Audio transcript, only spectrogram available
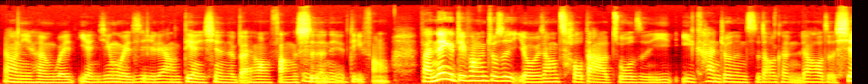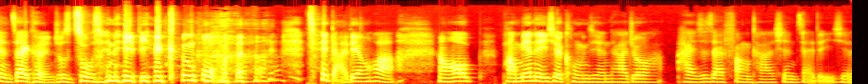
让你很为眼睛为之一亮电线的摆放方式的那个地方，嗯、反正那个地方就是有一张超大的桌子，一一看就能知道，可能廖浩哲现在可能就是坐在那边跟我们 在打电话，然后旁边的一些空间，他就还是在放他现在的一些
